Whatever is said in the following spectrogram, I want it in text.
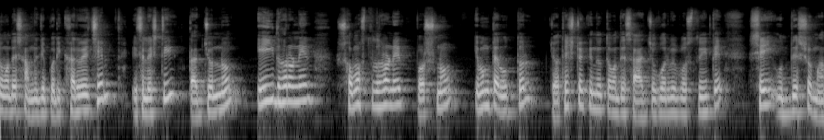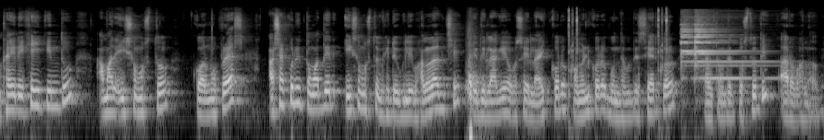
তোমাদের সামনে যে পরীক্ষা রয়েছে এসএলএসটি তার জন্য এই ধরনের, সমস্ত ধরনের প্রশ্ন এবং তার উত্তর যথেষ্ট কিন্তু তোমাদের সাহায্য করবে প্রস্তুতিতে। সেই উদ্দেশ্য মাথায় রেখেই কিন্তু আমার এই সমস্ত কর্মপ্রয়াস। আশা করি তোমাদের এই সমস্ত ভিডিওগুলি ভালো লাগছে। যদি লাগে অবশ্যই লাইক করো, কমেন্ট করো, বন্ধুদের মধ্যে শেয়ার করো, তাহলে তোমাদের প্রস্তুতি আরও ভালো হবে।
